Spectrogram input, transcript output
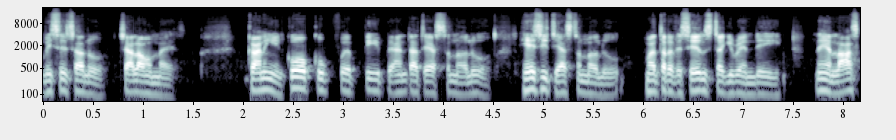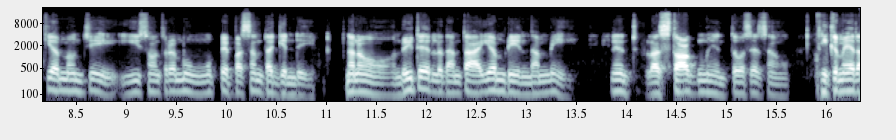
విశేషాలు చాలా ఉన్నాయి. కానీ కోక్, పెప్పి ప్యాంటా చేస్తున్నారు ఏసీ చేస్తున్నారు మాత్రం సేల్స్ తగ్గిపోయింది. నేను లాస్ట్ ఇయర్ నుంచి ఈ సంవత్సరము 30% తగ్గింది. మనం రిటైల్‌దంతా ఐఎండి నమ్మి ప్లస్ స్టాక్ మేము తోసేసాం. ఇక మీద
